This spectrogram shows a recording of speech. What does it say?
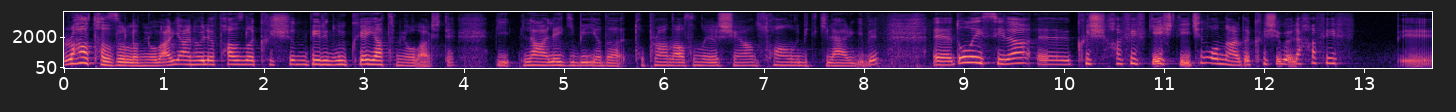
rahat hazırlanıyorlar. Yani öyle fazla kışın derin uykuya yatmıyorlar işte bir lale gibi ya da toprağın altında yaşayan soğanlı bitkiler gibi. E, dolayısıyla e, kış hafif geçtiği için onlar da kışı böyle hafif e,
